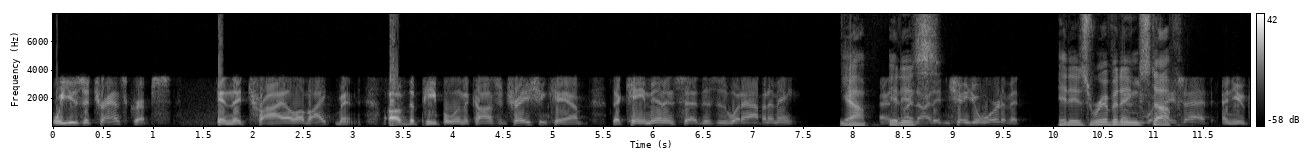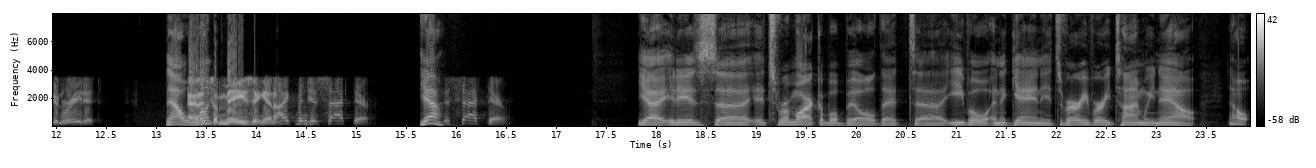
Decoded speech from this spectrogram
we use the transcripts in the trial of Eichmann, of the people in the concentration camp that came in and said, "This is what happened to me." Yeah, and, it is. I didn't change a word of it. It is riveting is stuff. said, and you can read it. Now, and one, it's amazing. And Eichmann just sat there. Yeah, just sat there. Yeah, it is. Uh, it's remarkable, Bill, that uh, evil, and again, it's very, very timely now now,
